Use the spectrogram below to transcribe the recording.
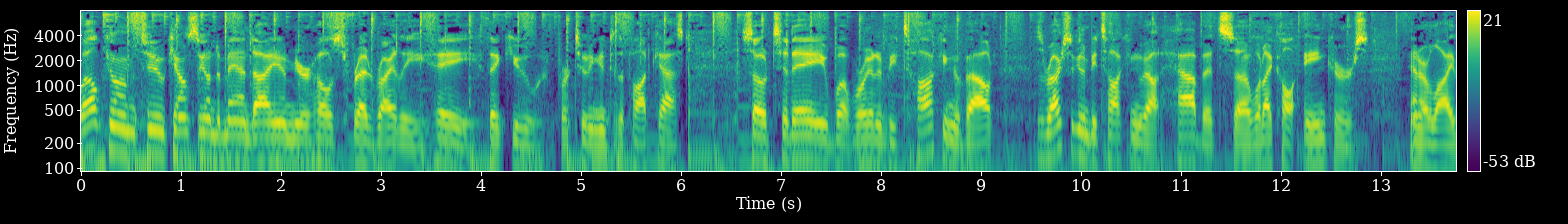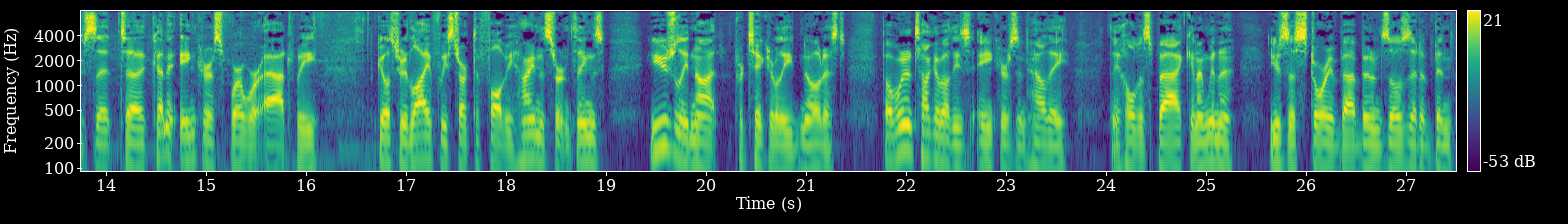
Welcome to Counseling on Demand. I am your host, Fred Riley. Hey, thank you for tuning into the podcast. So, today, what we're going to be talking about is we're actually going to be talking about habits, uh, what I call anchors in our lives that uh, kind of anchor us where we're at. We go through life, we start to fall behind in certain things, usually not particularly noticed. But we're going to talk about these anchors and how they, they hold us back. And I'm going to use the story of baboons. Those that have been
